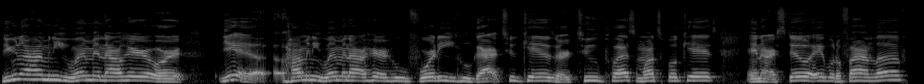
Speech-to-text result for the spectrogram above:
Do you know how many women out here, or yeah, how many women out here who forty who got two kids or two plus multiple kids and are still able to find love?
